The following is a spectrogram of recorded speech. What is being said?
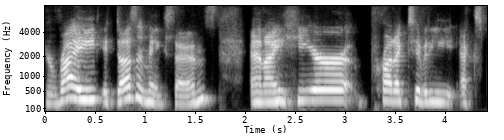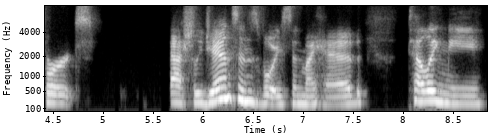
You're right, it doesn't make sense. And I hear productivity expert Ashley Janssen's voice in my head telling me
